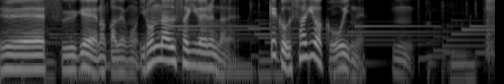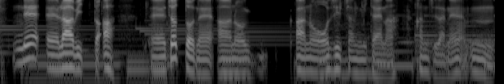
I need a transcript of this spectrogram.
へえすげえ。なんかでもいろんなウサギがいるんだね。結構ウサギ枠多いね。うん。で、えー、ラビット。あ、えー、ちょっとねあのあのおじいちゃんみたいな感じだね。うん。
